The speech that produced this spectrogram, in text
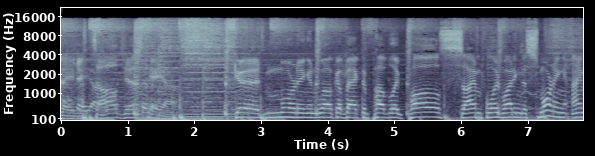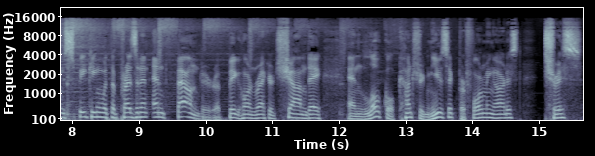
baby. It's all just chaos. Good morning and welcome back to Public Pulse. I'm Floyd Whiting. This morning, I'm speaking with the president and founder of Bighorn Records, Sean Day, and local country music performing artist, Tris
